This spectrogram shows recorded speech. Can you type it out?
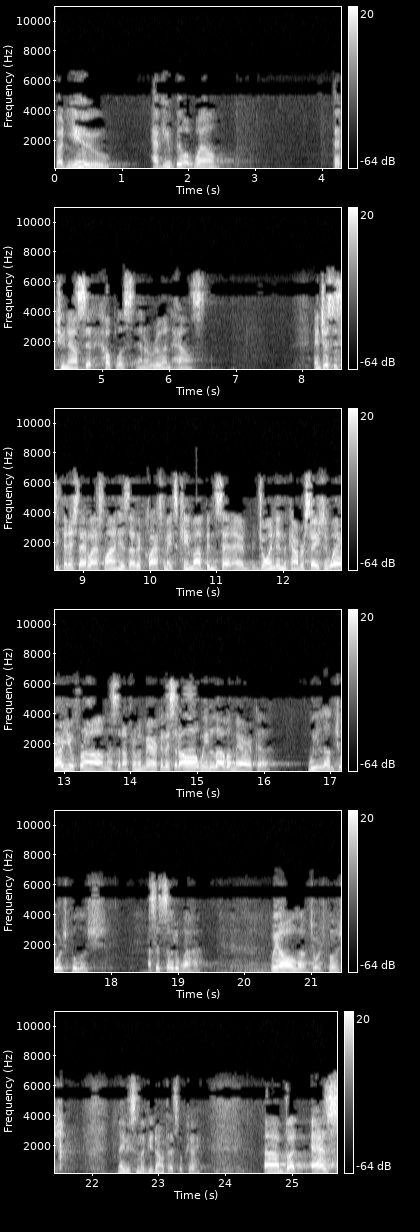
But you, have you built well that you now sit helpless in a ruined house? And just as he finished that last line, his other classmates came up and said, uh, joined in the conversation. Where are you from? I said, I'm from America. They said, Oh, we love America. We love George Bush. I said, so do I. We all love George Bush. Maybe some of you don't. That's okay. Uh, but as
